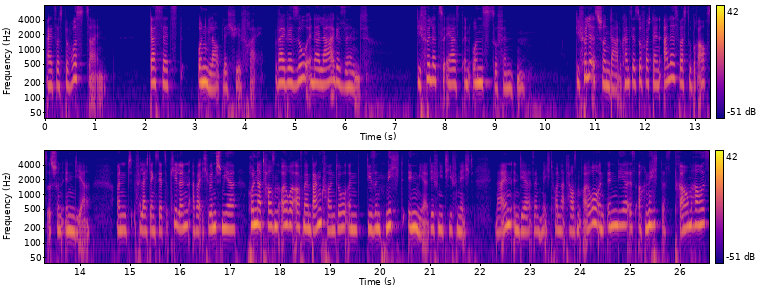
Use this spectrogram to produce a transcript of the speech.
als das Bewusstsein, das setzt unglaublich viel frei, weil wir so in der Lage sind, die Fülle zuerst in uns zu finden. Die Fülle ist schon da. Du kannst dir das so vorstellen, alles, was du brauchst, ist schon in dir. Und vielleicht denkst du jetzt, okay, Lynn, aber ich wünsche mir 100.000 Euro auf meinem Bankkonto und die sind nicht in mir, definitiv nicht. Nein, in dir sind nicht 100.000 Euro und in dir ist auch nicht das Traumhaus,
